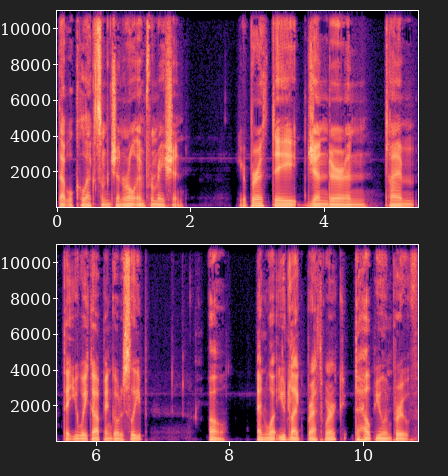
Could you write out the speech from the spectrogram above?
that will collect some general information your birthday, gender, and time that you wake up and go to sleep. Oh, and what you'd like breathwork to help you improve.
